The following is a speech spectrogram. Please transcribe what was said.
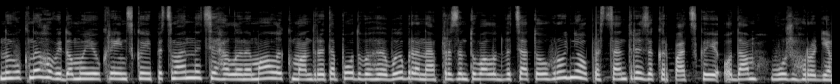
Нову книгу відомої української письменниці Галини Малик Мандри та подвиги вибрана презентували 20 грудня у прес-центрі Закарпатської ОДАМ в Ужгороді.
